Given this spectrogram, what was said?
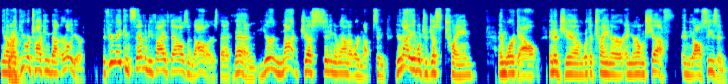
You know, right. like you were talking about earlier, if you're making $75,000 back then, you're not just sitting around or not sitting, you're not able to just train and work out in a gym with a trainer and your own chef in the off season.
